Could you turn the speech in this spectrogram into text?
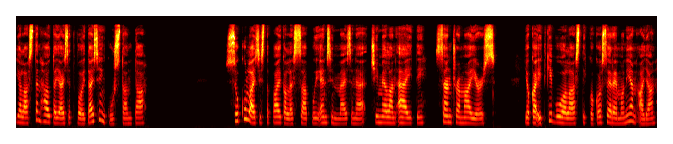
ja lasten hautajaiset voitaisiin kustantaa. Sukulaisista paikalle saapui ensimmäisenä Chimellan äiti Sandra Myers, joka itki vuolaasti koko seremonian ajan.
